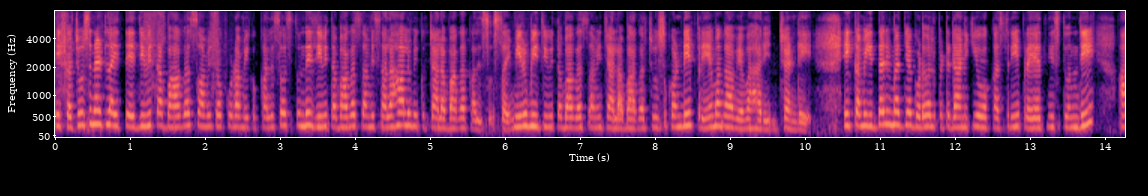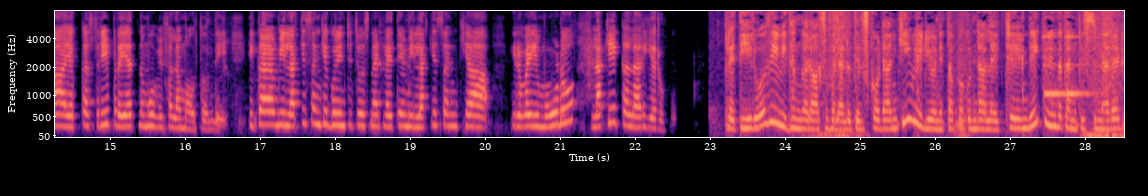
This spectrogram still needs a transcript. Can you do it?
ఇక చూసినట్లయితే జీవిత భాగస్వామితో కూడా మీకు కలిసి వస్తుంది జీవిత భాగస్వామి సలహాలు మీకు చాలా బాగా కలిసి వస్తాయి మీరు మీ జీవిత భాగస్వామి చాలా బాగా చూసుకోండి ప్రేమగా వ్యవహరించండి. ఇక మీ ఇద్దరి మధ్య గొడవలు పెట్టడానికి ఒక స్త్రీ ప్రయత్నిస్తుంది. ఆ యొక్క స్త్రీ ప్రయత్నము విఫలమవుతుంది. ఇక మీ లక్కీ సంఖ్య గురించి చూసినట్లయితే మీ లక్కీ సంఖ్య ఇరవై మూడు లక్కీ కలర్ ఎరుపు. ప్రతిరోజు ఈ విధంగా రాశి ఫలాలు తెలుసుకోవడానికి వీడియోని తప్పకుండా లైక్ చేయండి. క్రింద కనిపిస్తున్న రెడ్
